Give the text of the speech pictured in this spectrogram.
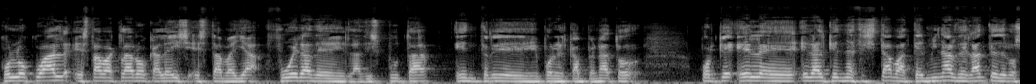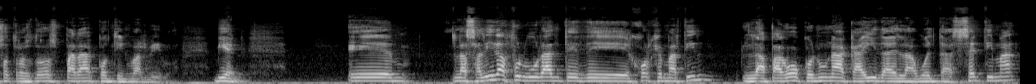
Con lo cual estaba claro que Aleix estaba ya fuera de la disputa entre por el campeonato porque él eh, era el que necesitaba terminar delante de los otros dos para continuar vivo. Bien, eh, la salida fulgurante de Jorge Martín la pagó con una caída en la vuelta séptima,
